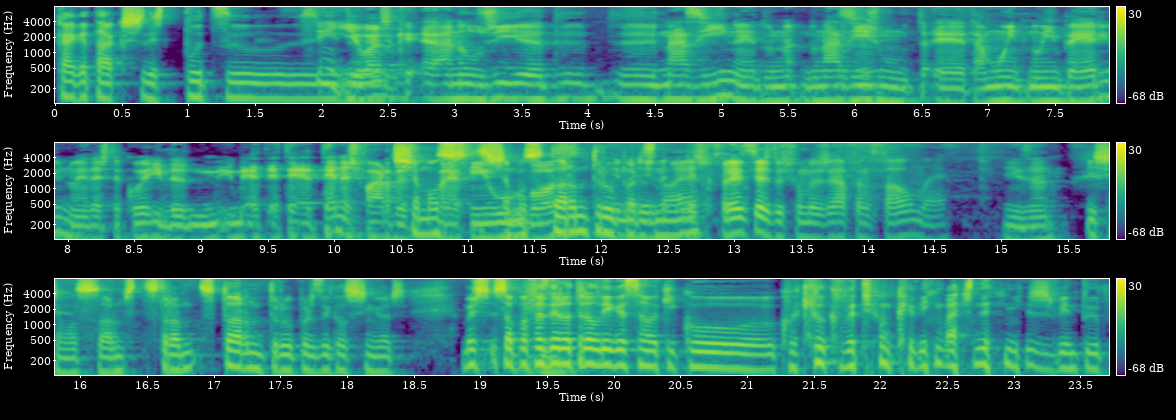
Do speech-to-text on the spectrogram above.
caga-taques, deste puto. Sim, e eu acho que a analogia de, de nazi, né? do, do nazismo, é, está muito no Império, não é? Desta coisa, e de, até, até nas fardas parecem o Chamam-se Stormtroopers, não é? As referências dos filmes de não é? Exato. E chamam-se Storm, Storm, Stormtroopers, aqueles senhores. Mas só para fazer outra ligação aqui com, com aquilo que bateu um bocadinho mais na minha juventude.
